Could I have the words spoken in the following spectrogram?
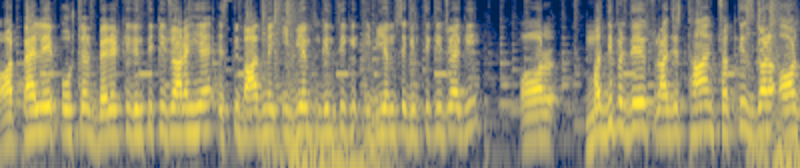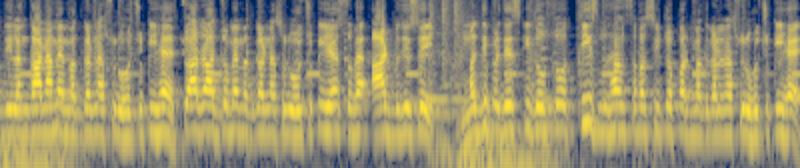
और पहले पोस्टल बैलेट की गिनती की जा रही है। इसके बाद में ईवीएम की गिनती ईवीएम से गिनती की जाएगी। और मध्य प्रदेश, राजस्थान, छत्तीसगढ़ और तेलंगाना में मतगणना शुरू हो चुकी है। चार राज्यों में मतगणना शुरू हो चुकी है। सुबह आठ बजे से मध्य प्रदेश की 230 विधानसभा सीटों पर मतगणना शुरू हो चुकी है।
